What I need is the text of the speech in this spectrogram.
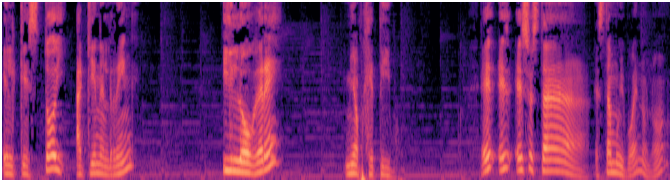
el que estoy aquí en el ring y logré mi objetivo. Eso está, está muy bueno, ¿no?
